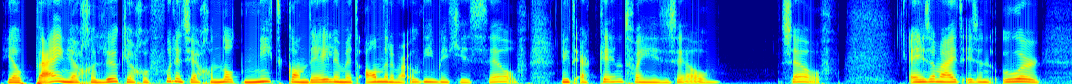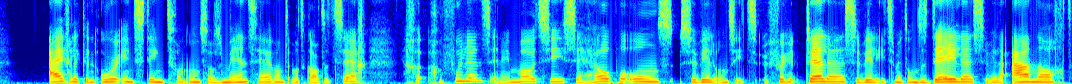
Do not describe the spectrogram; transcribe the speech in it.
jouw pijn, jouw geluk, jouw gevoelens, jouw genot niet kan delen met anderen, maar ook niet met jezelf. Niet erkent van jezelf. Zelf. Eenzaamheid is een oer, eigenlijk een oerinstinct van ons als mens. Hè? Want wat ik altijd zeg, gevoelens en emoties, ze helpen ons. Ze willen ons iets vertellen, ze willen iets met ons delen, ze willen aandacht.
